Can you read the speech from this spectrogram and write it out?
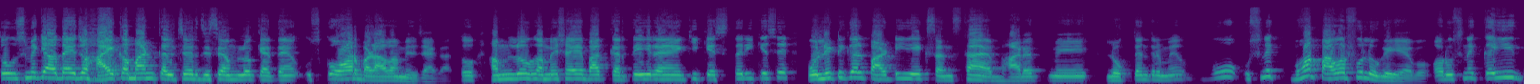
तो उसमें क्या होता है, जो हाई कमांड कल्चर जिसे हम लोग कहते हैं, उसको और बढ़ावा मिल जाएगा। तो हम लोग हमेशा ये बात करते ही रहे हैं कि किस तरीके से पॉलिटिकल पार्टी एक संस्था है भारत में, लोकतंत्र में, वो उसने बहुत पावरफुल हो गई है वो, और उसने कई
